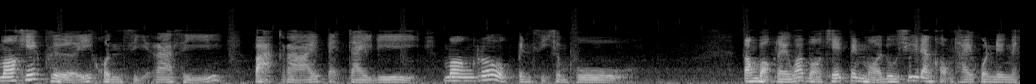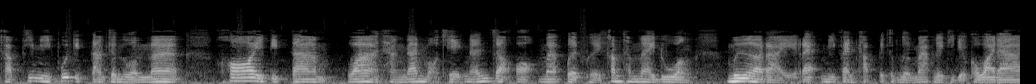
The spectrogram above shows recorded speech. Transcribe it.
หมอเค้กเผยคนสีราศี ปากร้ายแต่ใจดี มองโรคเป็นสีชมพู ต้องบอกเลยว่าหมอเค้กเป็นหมอดูชื่อดังของไทยคนหนึ่งนะครับ ที่มีผู้ติดตามจำนวนมาก คอยติดตามว่าทางด้านหมอเค้กนั้นจะออกมาเปิดเผยคำทำนายดวง เมื่อไรและมีแฟนคลับเป็นจำนวนมากเลยทีเดียวก็ว่าได้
